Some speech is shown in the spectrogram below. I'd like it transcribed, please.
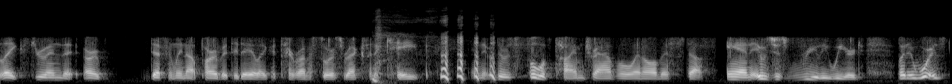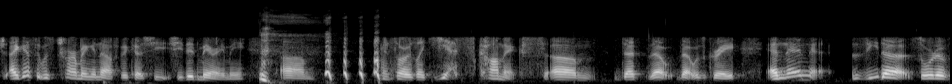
like threw in that are definitely not part of it today, like a Tyrannosaurus Rex and a cape, and it, there was full of time travel and all this stuff, and it was just really weird. But it was, I guess, it was charming enough because she she did marry me, um, and so I was like, yes, comics. Um, that that that was great, and then Zita sort of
